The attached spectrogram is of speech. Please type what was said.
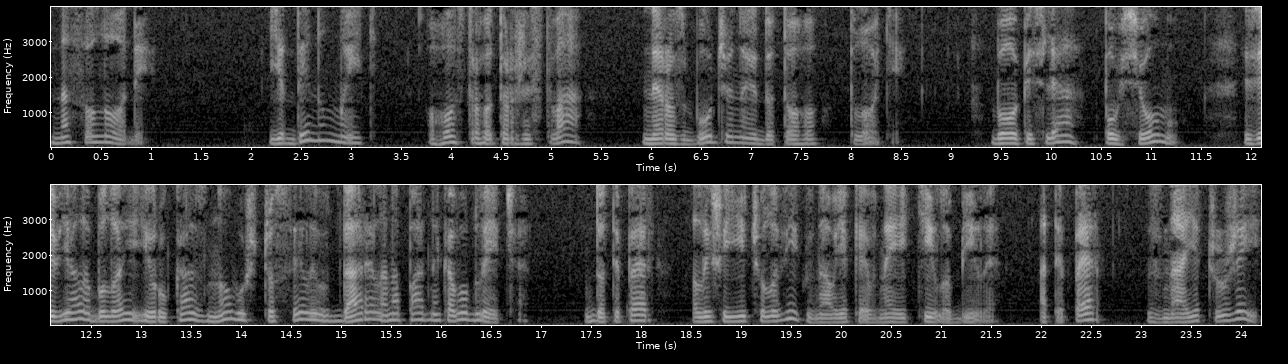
насолоди, єдину мить гострого торжества, нерозбудженої до того плоті. Бо опісля по всьому зів'яла була її рука знову щосили вдарила нападника в обличчя. Дотепер лише її чоловік знав, яке в неї тіло біле, а тепер знає чужий.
